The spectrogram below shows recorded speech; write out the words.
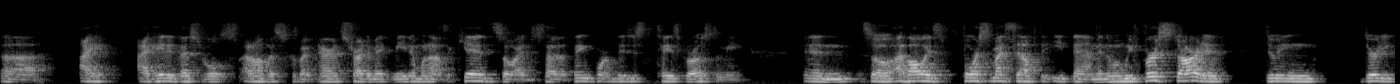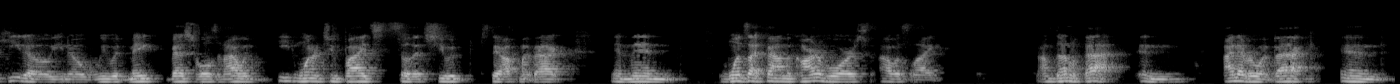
uh, I I hated vegetables. I don't know if it's because my parents tried to make me eat them when I was a kid, so I just had a thing for them. They just taste gross to me and so I've always forced myself to eat them. And when we first started doing dirty keto, you know, we would make vegetables and I would eat one or two bites so that she would stay off my back. And then once I found the carnivores, I was like, I'm done with that. And I never went back. And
